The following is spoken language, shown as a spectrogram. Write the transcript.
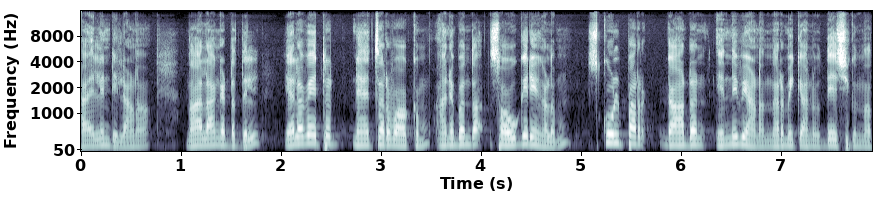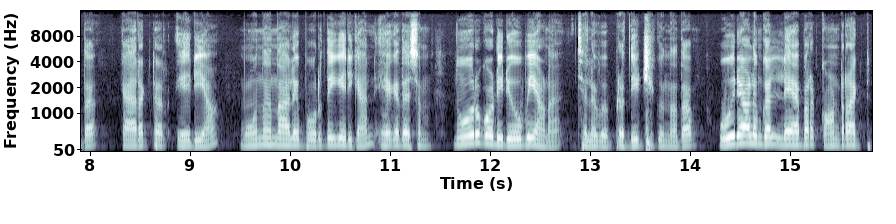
ഐലൻഡിലാണ്. നാലാം ഘട്ടത്തിൽ എലവേറ്റഡ് നേച്ചർ വാക്കും അനുബന്ധ സൗകര്യങ്ങളും സ്കൂൾ പർ ഗാർഡൻ എന്നിവയാണ് നിർമ്മിക്കാൻ ഉദ്ദേശിക്കുന്നത്. കാരക്ടർ ഏരിയ മൂന്ന് നാല് പൂർത്തീകരിക്കാൻ ഏകദേശം നൂറ് കോടി രൂപയാണ് ചെലവ് പ്രതീക്ഷിക്കുന്നത്. ഊരാളുങ്കൽ ലേബർ കോൺട്രാക്ട്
